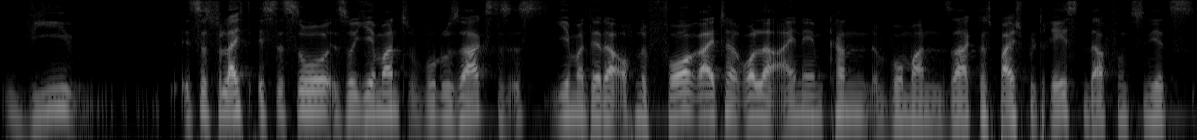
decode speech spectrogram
wie ist es vielleicht, ist es so, so jemand, wo du sagst, das ist jemand, der da auch eine Vorreiterrolle einnehmen kann, wo man sagt, das Beispiel Dresden, da funktioniert es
